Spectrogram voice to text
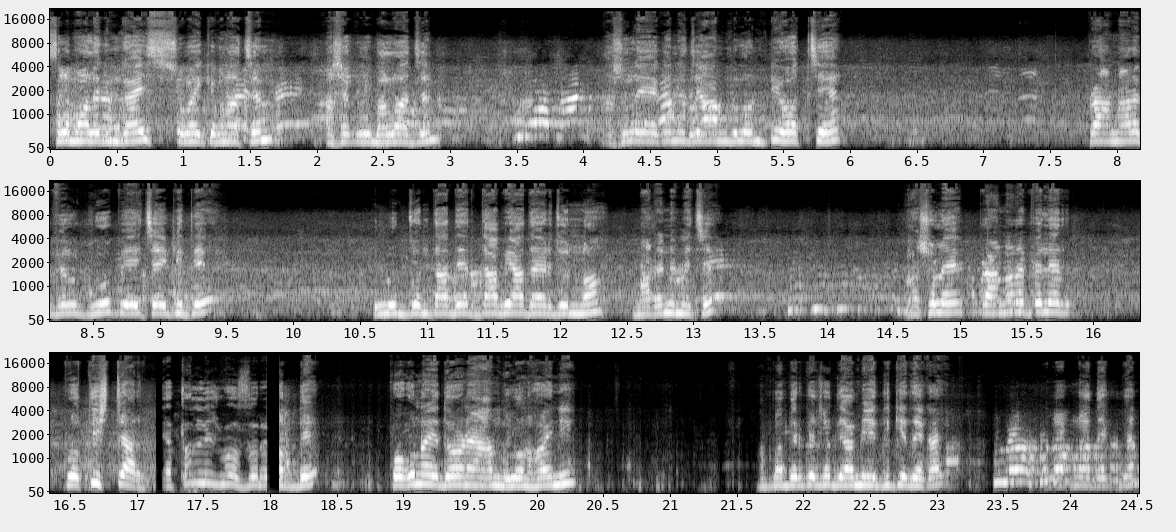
আসসালামু আলাইকুম গাইস সবাই কেমন আছেন? আশা করি ভালো আছেন। আসলে এখানে যে আন্দোলনটি হচ্ছে, প্রাণ আরএফএল গ্রুপ এইচআইপিতে লোকজন তাদের দাবি আদায়ের জন্য মাঠে নেমেছে। আসলে প্রাণ আরএফএলের প্রতিষ্ঠার তেতাল্লিশ বছরের মধ্যে কখনো এ ধরনের আন্দোলন হয়নি। আপনাদেরকে যদি আমি এদিকে দেখাই, আপনারা দেখবেন,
